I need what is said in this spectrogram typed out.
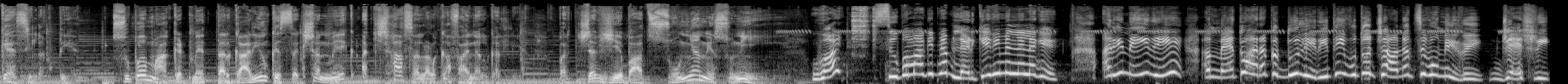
कैसी लगती है। सुपरमार्केट में तरकारियों के सेक्शन में एक अच्छा सा लड़का फाइनल कर लिया। पर जब ये बात सोनिया ने सुनी व्हाट सुपरमार्केट में अब लड़के भी मिलने लगे। अरे नहीं रे अब मैं तो हरा कद्दू ले रही थी वो तो अचानक से वो मिल गई। जयश्री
